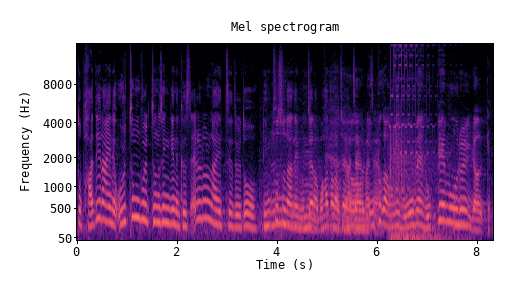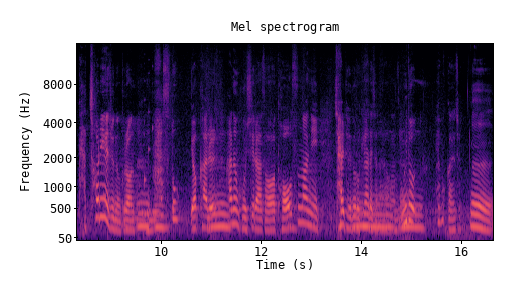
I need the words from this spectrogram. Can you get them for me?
또 바디라인에 울퉁불퉁 생기는 그 셀룰라이트들도 림프 순환 의 문제라고 하더라고요. 맞아요, 맞아요. 림프가 우리 몸의 노폐물을 이렇게 다 처리해주는 그런 하수도 역할을 하는 곳이라서 더 순환이 잘 되도록 해야 되잖아요. 우리도 해볼까요, 좀? 네.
